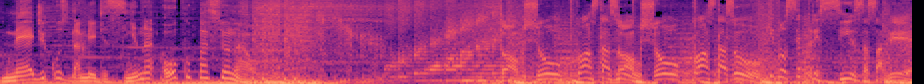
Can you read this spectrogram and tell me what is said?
Médicos da Medicina Ocupacional. Talk Show Costa Azul. Talk Show Costa Azul. O que você precisa saber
